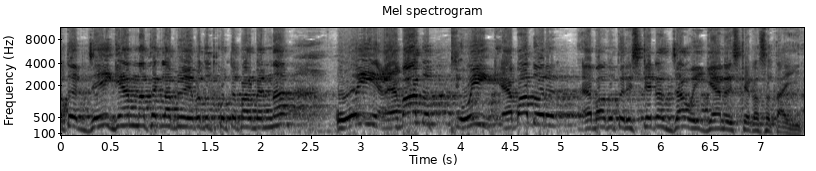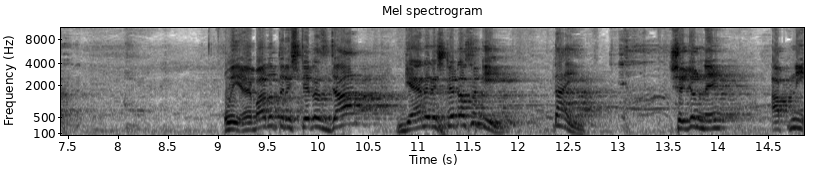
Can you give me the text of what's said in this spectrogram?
অতএব যেই জ্ঞান না থাকলে আপনি এবাদত করতে পারবেন না। ওই ইবাদত, ওই ইবাদতের ইবাদতের স্ট্যাটাস যা, ওই জ্ঞানের স্ট্যাটাসও তাই। ওই ইবাদতের স্ট্যাটাস যা, জ্ঞানের স্ট্যাটাসও কি? তাই। সেজন্য আপনি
